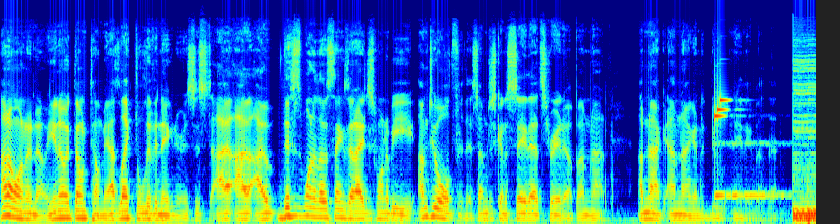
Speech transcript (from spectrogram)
I don't want to know. You know what? Don't tell me. I'd like to live in ignorance. Just I, I, I. This is one of those things that I just want to be. I'm too old for this. I'm just gonna say that straight up. I'm not. I'm not. I'm not gonna do anything about that.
